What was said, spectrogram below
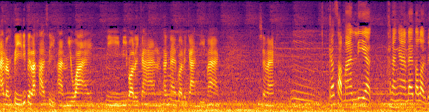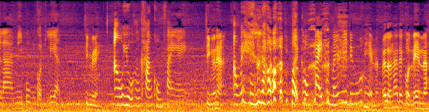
อะลองตีที่เป็นราคาสี่พันมีวายมีมีบริการข้างในบริการดีมาก ใช่ไหมอืมก็สามารถเรียกพนักงานได้ตลอดเวลามีปุ่มกดเรียก จริงไปเลยเอาอยู่ข้างๆโคมไฟไง จริงวะเนี่ยเอาไม่เห็นหรอเปิดโคมไฟทำไมไม่ดู ไม่เห็นนะเอ้ยเราน่าจะกดเล่นนะ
